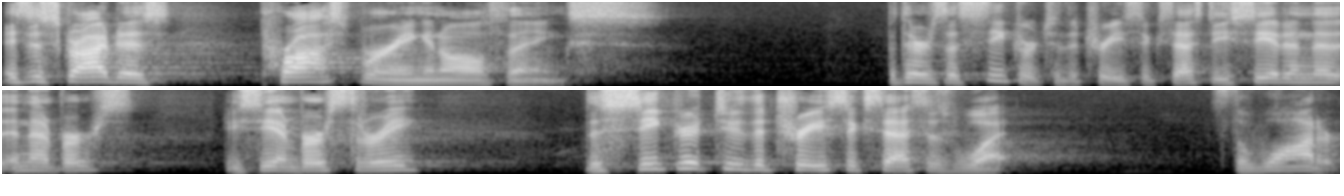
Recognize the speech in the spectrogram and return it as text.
It's described as prospering in all things. But there's a secret to the tree's success. Do you see it in, the, in that verse? Do you see it in verse 3? The secret to the tree's success is what? It's the water.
